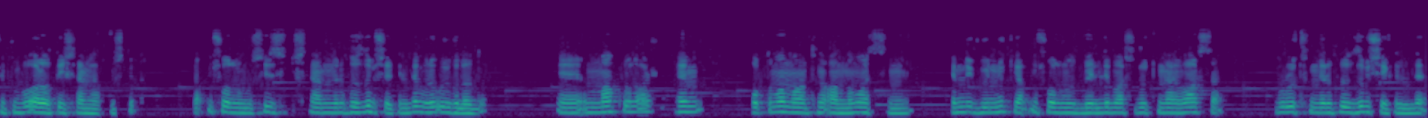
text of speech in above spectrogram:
çünkü bu aralıkta işlem yapmıştık. Yapmış olduğumuz işlemleri hızlı bir şekilde buraya uyguladı e, makrolar hem kodlama mantığını anlama açısından hem de günlük yapmış olduğumuz belli başlı rutinler varsa bu rutinleri hızlı bir şekilde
